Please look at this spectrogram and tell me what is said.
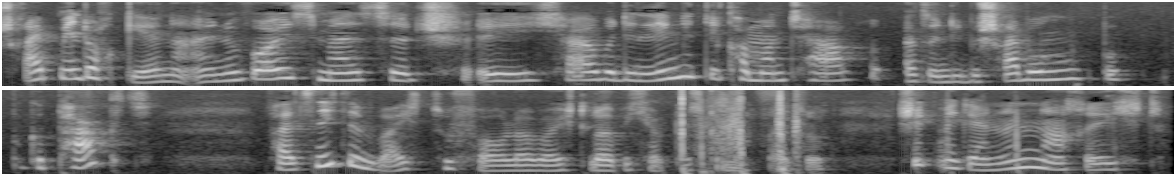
schreibt mir doch gerne eine Voice Message. Ich habe den Link in die Kommentare, also in die Beschreibung gepackt. Falls nicht, dann war ich zu faul, aber ich glaube, ich habe das gemacht. Also schickt mir gerne eine Nachricht.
